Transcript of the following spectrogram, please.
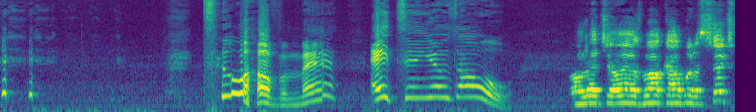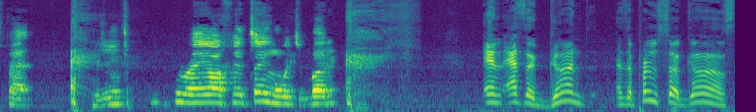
two of them, man. 18 years old. Don't let your ass walk out with a six pack. You two AR-15 with you, buddy. And as a gun, as a producer of guns,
